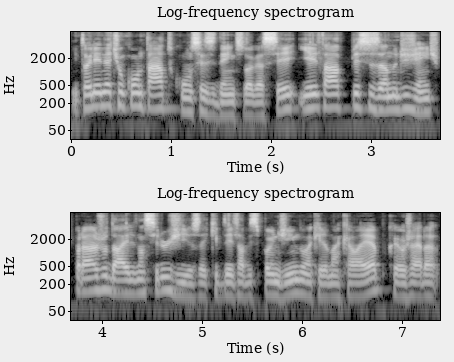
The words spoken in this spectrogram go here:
Então ele ainda tinha um contato com os residentes do HC e ele estava precisando de gente para ajudar ele nas cirurgias. A equipe dele estava expandindo naquele, naquela época, eu já era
